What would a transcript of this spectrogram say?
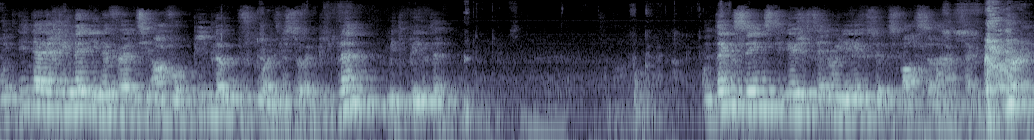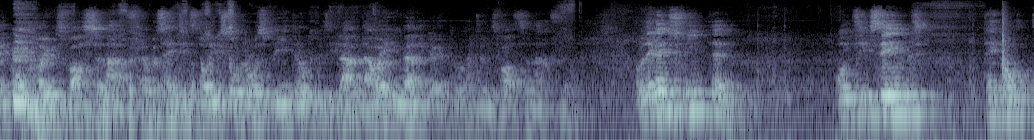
Und in dieser Kirche fangen sie an, die Bibel aufzutun. Es ist so eine Bibel mit Bildern. Und dann sehen sie die erste Szene, wo Jesus über das Wasser läuft. Sagen, der Gott kann über das Wasser laufen. Aber es hat sie jetzt noch nicht so groß beeindruckt, weil sie glauben auch irgendwelche Götter, die über das Wasser laufen. Aber dann gehen sie weiter. Und sie sehen, der Gott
